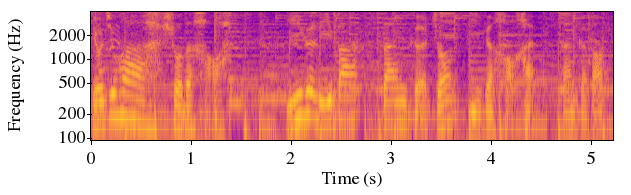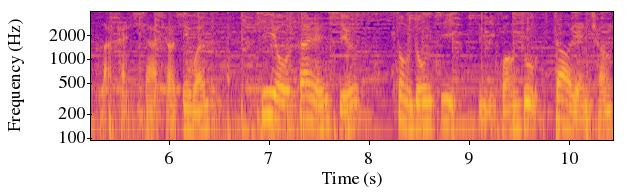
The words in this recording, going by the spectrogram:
有句话说得好啊，一个篱笆三个桩，一个好汉三个帮。来看下条新闻：基友三人行，宋仲基、李光洙、赵寅成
